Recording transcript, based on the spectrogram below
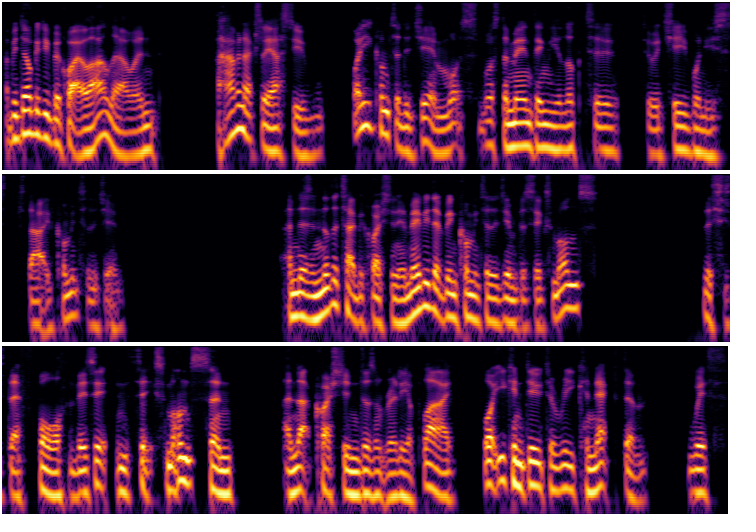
I've been talking to you for quite a while now, and I haven't actually asked you why do you come to the gym? What's what's the main thing you look to to achieve when you started coming to the gym? And there's another type of question here. Maybe they've been coming to the gym for six months. This is their fourth visit in six months, and and that question doesn't really apply. What you can do to reconnect them with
